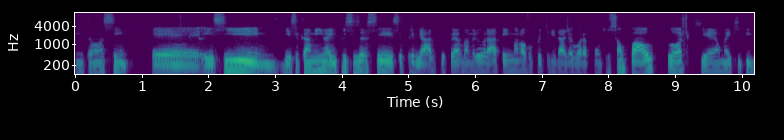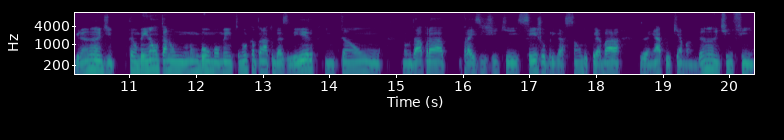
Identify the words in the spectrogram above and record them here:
Então, assim, é, esse esse caminho aí precisa ser, ser trilhado para o Cuiabá melhorar. Tem uma nova oportunidade agora contra o São Paulo. Lógico que é uma equipe grande, também não está num, num, bom momento no Campeonato Brasileiro, então não dá para exigir que seja obrigação do Cuiabá ganhar porque é mandante, enfim,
